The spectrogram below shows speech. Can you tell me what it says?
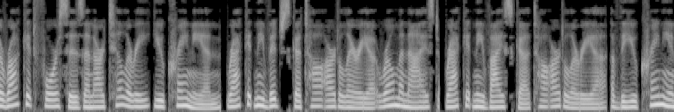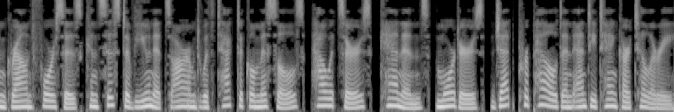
The rocket forces and artillery Ukrainian, ta artilleria romanized, ta artilleria of the Ukrainian ground forces consist of units armed with tactical missiles, howitzers, cannons, mortars, jet-propelled and anti-tank artillery.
